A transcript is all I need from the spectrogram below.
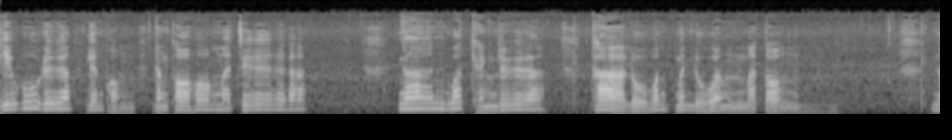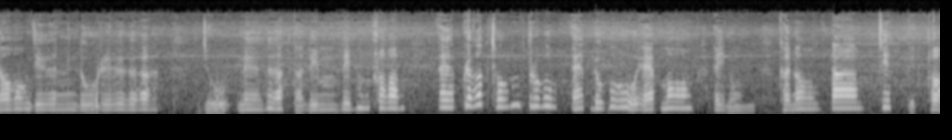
ผิวเรืองเลืองผ่องดังทองมาเจองานวัดแข่งเรือท่าหลวงเหมือนดวงมาตอง น้องยืนดูเรือ อยู่เนื้อตะลิมริมคลอง แอบรักชมตรู แอบดูแอบมอง ไอ้หนุ่มขนองตามชิดติดคลอ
